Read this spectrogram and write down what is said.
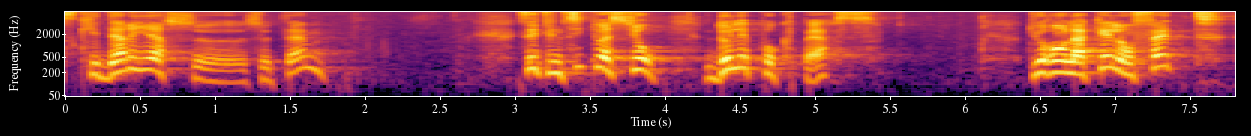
ce qui est derrière ce, ce thème, c'est une situation de l'époque perse durant laquelle en fait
